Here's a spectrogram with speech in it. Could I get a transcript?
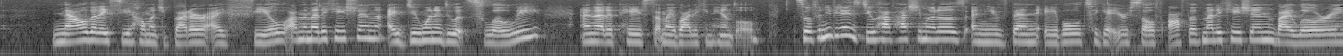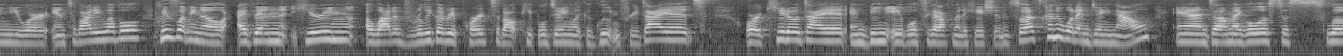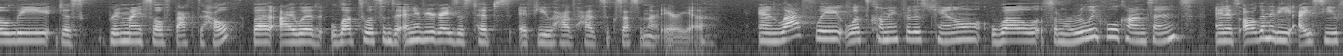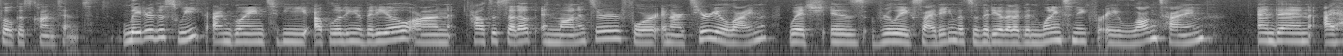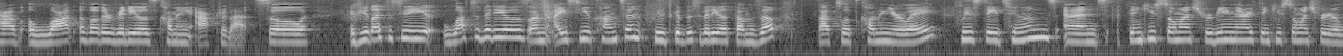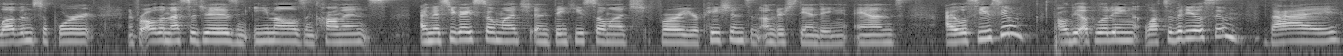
now that I see how much better I feel on the medication, I do want to do it slowly and at a pace that my body can handle. So if any of you guys do have Hashimoto's and you've been able to get yourself off of medication by lowering your antibody level, please let me know. I've been hearing a lot of really good reports about people doing like a gluten-free diet or a keto diet and being able to get off medication. So that's kind of what I'm doing now. And uh, my goal is to slowly just bring myself back to health, but I would love to listen to any of your guys' tips if you have had success in that area. And lastly, what's coming for this channel? Well, some really cool content, and it's all gonna be ICU focused content. Later this week, I'm going to be uploading a video on how to set up and monitor for an arterial line, which is really exciting. That's a video that I've been wanting to make for a long time. And then I have a lot of other videos coming after that. So if you'd like to see lots of videos on ICU content, please give this video a thumbs up. That's what's coming your way. Please stay tuned and thank you so much for being there. Thank you so much for your love and support and for all the messages and emails and comments. I miss you guys so much and thank you so much for your patience and understanding. And I will see you soon. I'll be uploading lots of videos soon. Bye.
